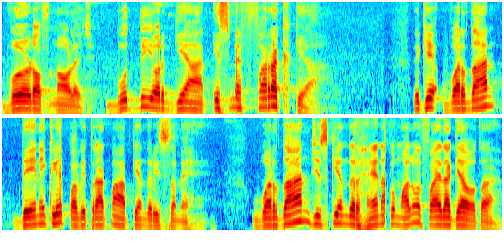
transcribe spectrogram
word of knowledge बुद्धि और ज्ञान इसमें फ़र्क क्या? देखिए वरदान देने के लिए पवित्र आत्मा आपके अंदर इस समय है। वरदान जिसके अंदर है ना को मालूम है फ़ायदा क्या होता है?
